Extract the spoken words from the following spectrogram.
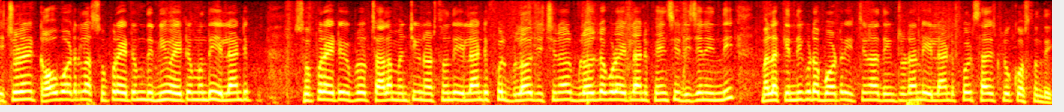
ఇది చూడండి కౌ బార్డర్లో సూపర్ ఐటమ్ ఉంది న్యూ ఐటమ్ ఉంది. ఇలాంటి సూపర్ ఐటమ్ ఇప్పుడు చాలా మంచిగా నడుస్తుంది. ఇలాంటి ఫుల్ బ్లౌజ్ ఇచ్చినారు. బ్లౌజ్లో కూడా ఇట్లాంటి ఫ్యాన్సీ డిజైన్ ఉంది. మళ్ళీ కింది కూడా బార్డర్ ఇచ్చినారు. దీన్ని చూడండి ఇలాంటి ఫుల్ సైజ్ లుక్ వస్తుంది.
